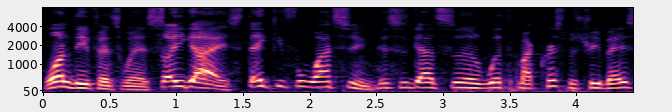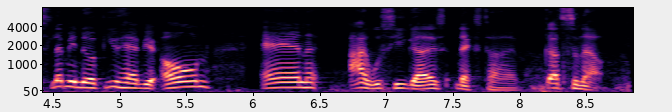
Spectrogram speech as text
One defense win. So you guys, thank you for watching. This is Godson with my Christmas tree base. Let me know if you have your own, and I will see you guys next time. Godson out.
